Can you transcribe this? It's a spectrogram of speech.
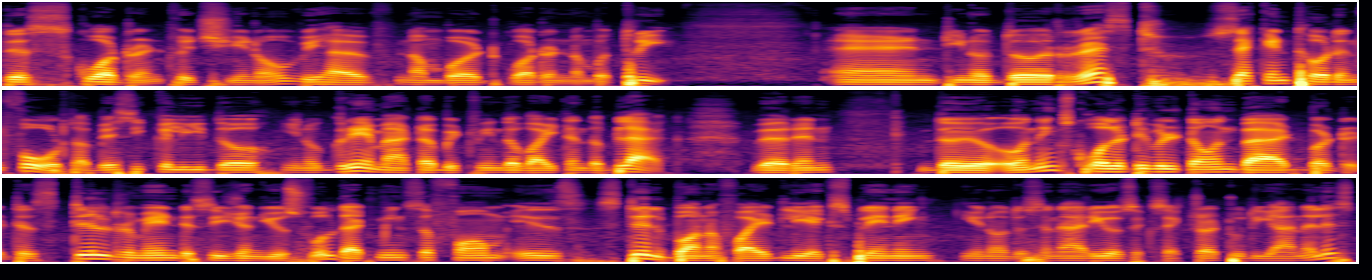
this quadrant which you know we have numbered quadrant number three. And you know the rest second third and fourth are basically the you know gray matter between the white and the black wherein the earnings quality will turn bad but it is still remain decision useful. That means the firm is still bona fidely explaining you know the scenarios etc to the analyst.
